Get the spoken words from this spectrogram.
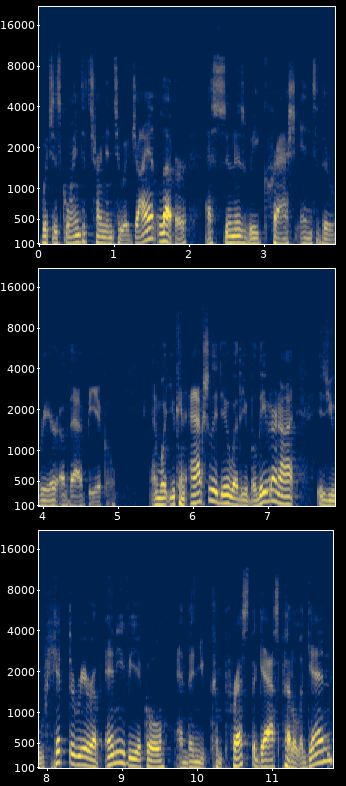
which is going to turn into a giant lever as soon as we crash into the rear of that vehicle. And what you can actually do, whether you believe it or not, is you hit the rear of any vehicle and then you compress the gas pedal again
